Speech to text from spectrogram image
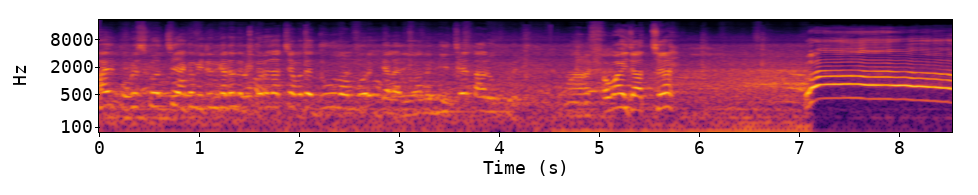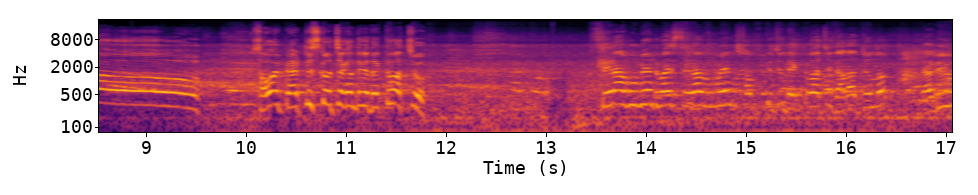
ভাই প্রবেশ করছে, এখন ইডেন গার্ডেনের ভিতরে যাচ্ছে আমাদের দু নম্বর গ্যালারি মানে নিচে, তার উপরে। আর সবাই যাচ্ছে। সবাই প্র্যাকটিস করছে এখান থেকে, দেখতে পাচ্ছ? সেরা মুভমেন্ট ভাই, সেরা মুভমেন্ট সব কিছু দেখতে পাচ্ছি দাদার জন্য। লাভ ইউ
